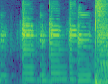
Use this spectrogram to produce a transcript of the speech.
Thank you.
